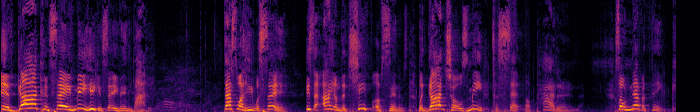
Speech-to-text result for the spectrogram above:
If God could save me, he can save anybody. That's what he was saying. He said, I am the chief of sinners, but God chose me to set a pattern. So never think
